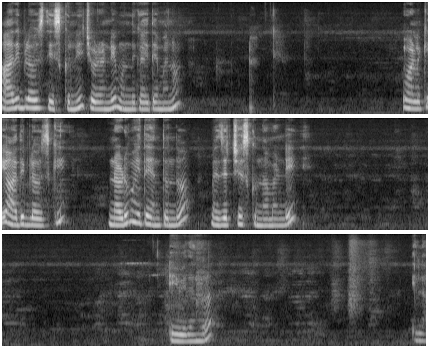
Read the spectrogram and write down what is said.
ఆది బ్లౌజ్ తీసుకుని చూడండి ముందుగా అయితే మనం వాళ్ళకి ఆది బ్లౌజ్కి నడుము అయితే ఎంత ఉందో మెజర్ చేసుకుందామండి. ఈ విధంగా ఇలా.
